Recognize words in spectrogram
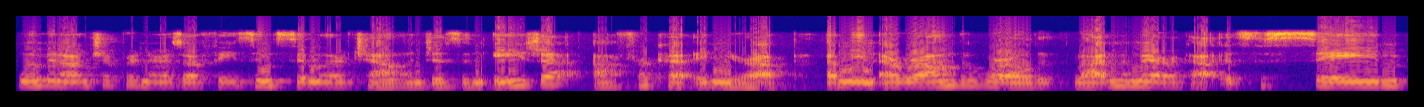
women entrepreneurs are facing similar challenges in Asia, Africa, and Europe. I mean, around the world, Latin America, it's the same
